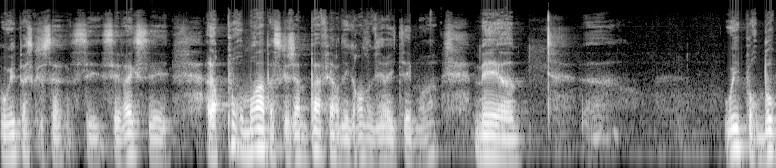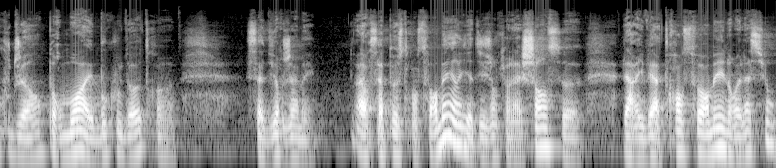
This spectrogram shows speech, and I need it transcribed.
Oui, parce que c'est vrai que c'est. Alors pour moi, parce que j'aime pas faire des grandes vérités, moi, mais euh, oui, pour beaucoup de gens, pour moi et beaucoup d'autres, ça dure jamais. Alors ça peut se transformer, hein. il y a des gens qui ont la chance euh, d'arriver à transformer une relation.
